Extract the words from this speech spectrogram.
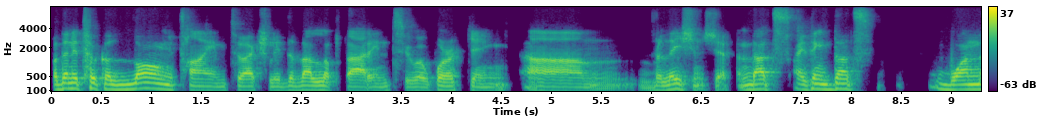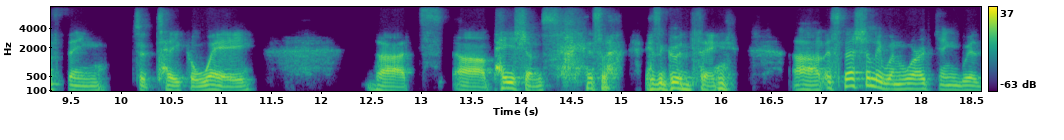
But then it took a long time to actually develop that into a working um, relationship. And that's, I think that's one thing to take away that uh, patience is a is a good thing, uh, especially when working with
